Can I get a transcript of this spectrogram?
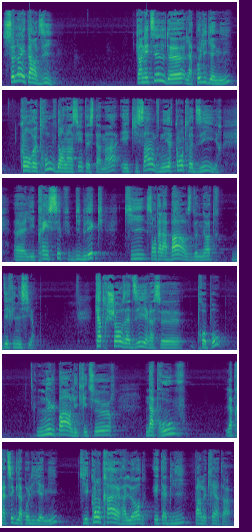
Cela étant dit, qu'en est-il de la polygamie qu'on retrouve dans l'Ancien Testament et qui semble venir contredire les principes bibliques qui sont à la base de notre définition? Quatre choses à dire à ce propos. Nulle part l'Écriture n'approuve la pratique de la polygamie, qui est contraire à l'ordre établi par le Créateur.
